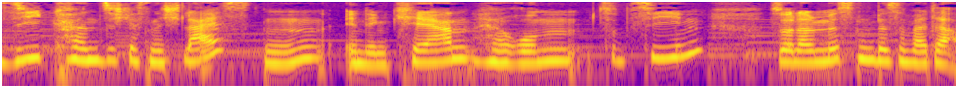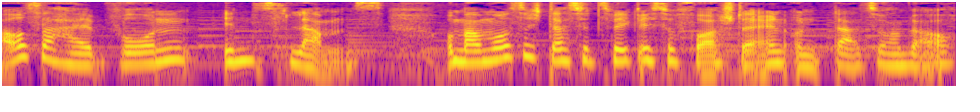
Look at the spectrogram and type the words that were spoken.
Sie können sich es nicht leisten, in den Kern herumzuziehen, sondern müssen ein bisschen weiter außerhalb wohnen, in Slums. Und man muss sich das jetzt wirklich so vorstellen, und dazu haben wir auch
